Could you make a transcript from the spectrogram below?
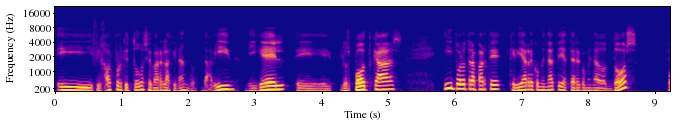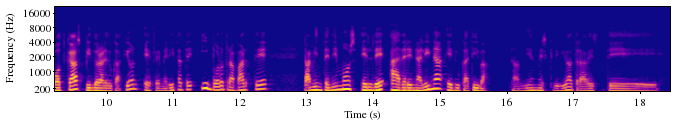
Y fijaos porque todo se va relacionando. David, Miguel, eh, los podcasts. Y por otra parte, quería recomendarte, ya te he recomendado dos podcasts, Píldora de Educación, Efemerízate. Y por otra parte, también tenemos el de Adrenalina Educativa. También me escribió a través de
